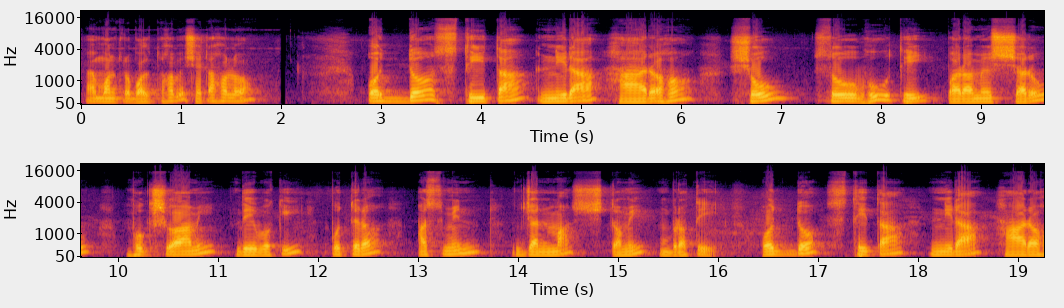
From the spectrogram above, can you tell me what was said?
আহ, মন্ত্র বলতে হবে সেটা হলো অদ্য স্থিতা নিরাহারः সৌ সৌভূতি পরমেশ্বর ভুক্ষ্বামি দেবকী পুত্র अस्मिन् জন্মাষ্টমী ব্রতে অদ্য স্থিতা নিরাহারः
